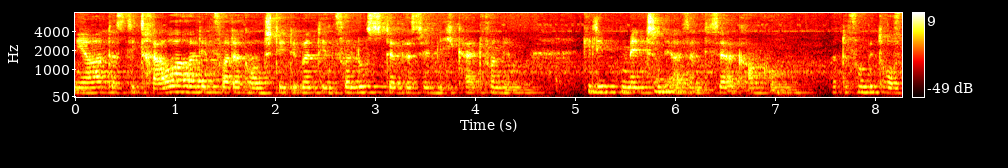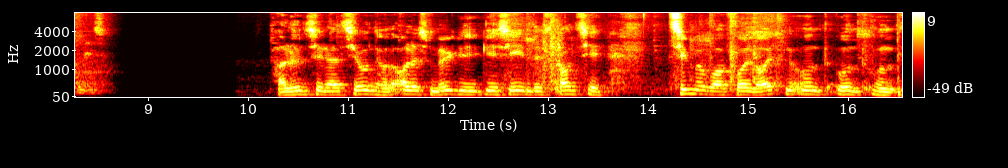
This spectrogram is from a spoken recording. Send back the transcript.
ja, dass die Trauer halt im Vordergrund steht über den Verlust der Persönlichkeit von dem geliebten Menschen, der also an dieser Erkrankung davon betroffen ist. Halluzination, hat alles Mögliche gesehen, das ganze Zimmer war voll Leuten und, und, und.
